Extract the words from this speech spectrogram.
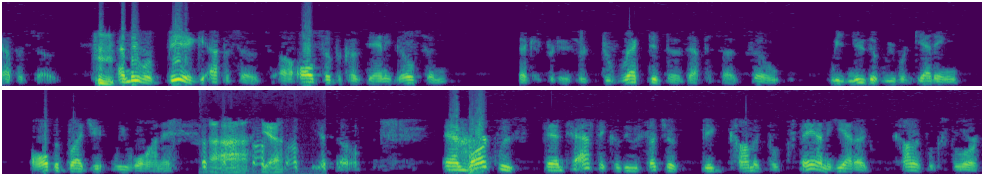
episode. Hmm. And they were big episodes, uh, also because Danny Bilson, executive producer, directed those episodes. So we knew that we were getting all the budget we wanted. Ah, yeah. you know. And Mark was fantastic because he was such a big comic book fan. He had a comic book store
